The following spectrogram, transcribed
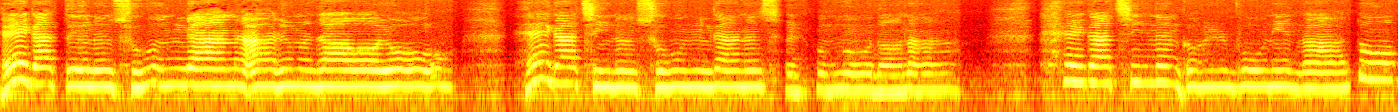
해가 뜨는 순간 아름다워요. 해가 지는 순간은 슬픔 묻어나. 해가 지는 걸 보니 나도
